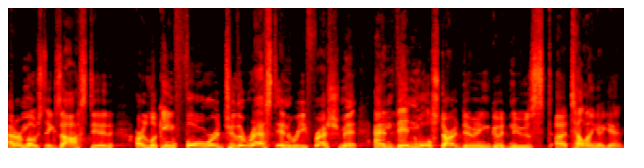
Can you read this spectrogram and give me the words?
at our most exhausted, are looking forward to the rest and refreshment, and then we'll start doing good news uh, telling again?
